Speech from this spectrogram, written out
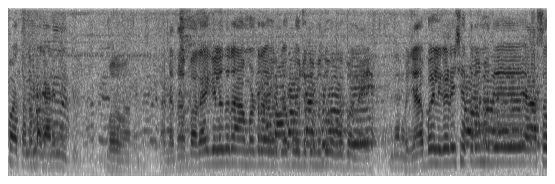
पळताना बघायला मिळते. बरोबर. आणि आता बघायला गेलं तर आम्हा ड्रायव्हर किंवा फौजी तुम्ही दोघं पण आहे. म्हणजे या बैलगाडी क्षेत्रामध्ये असं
